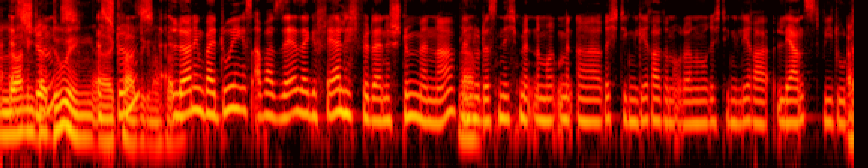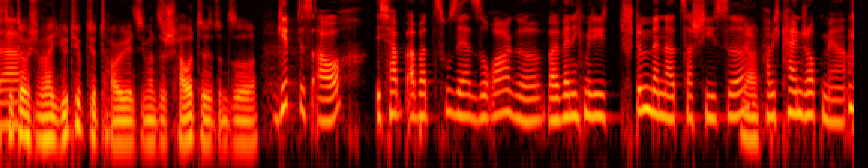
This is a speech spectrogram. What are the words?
Learning es stimmt. by Doing es äh, stimmt. quasi gemacht haben. Learning by Doing ist aber sehr, sehr gefährlich für deine Stimmbänder, wenn Ja. du das nicht mit, einem, mit einer richtigen Lehrerin oder einem richtigen Lehrer lernst, wie du Es da. gibt, glaube ich, ein paar YouTube-Tutorials, wie man so schautet und so. Gibt es auch. Ich habe aber zu sehr Sorge, weil wenn ich mir die Stimmbänder zerschieße, Ja. habe ich keinen Job mehr.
